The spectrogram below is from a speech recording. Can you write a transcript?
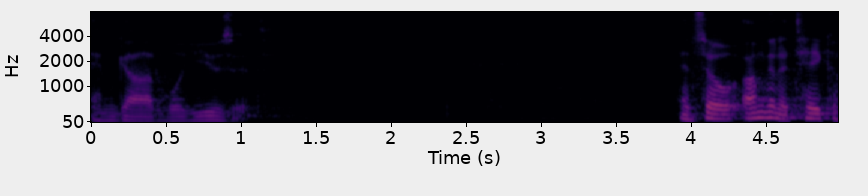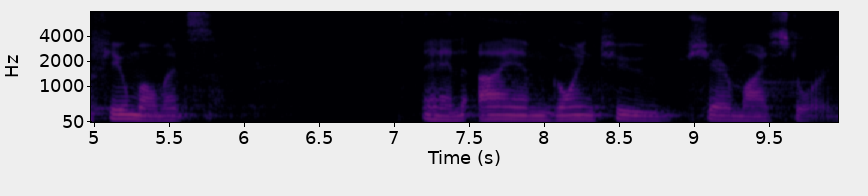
and God will use it. And so I'm going to take a few moments and I am going to share my story,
